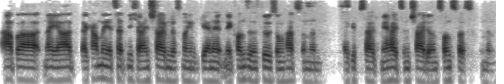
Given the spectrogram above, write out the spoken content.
aber naja, da kann man jetzt halt nicht reinschreiben, dass man gerne eine Konsenslösung hat, sondern da gibt's halt Mehrheitsentscheide und sonst was in einem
